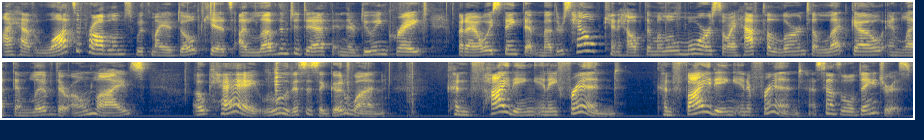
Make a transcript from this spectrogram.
I have lots of problems with my adult kids. I love them to death and they're doing great, but I always think that mother's help can help them a little more, so I have to learn to let go and let them live their own lives. Okay, ooh, this is a good one. Confiding in a friend. Confiding in a friend. That sounds a little dangerous.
